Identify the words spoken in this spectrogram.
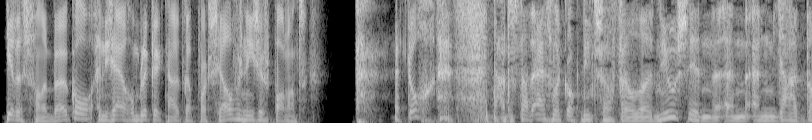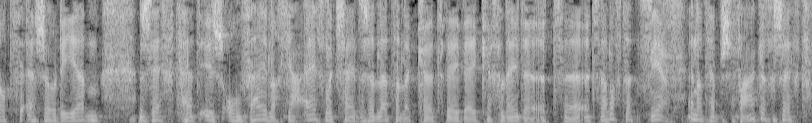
Jillis van den Beukel. En die zei ogenblikkelijk, nou het rapport zelf is niet zo spannend. Toch? Nou, er staat eigenlijk ook niet zoveel eh, nieuws in. En, en ja, dat SODM zegt het is onveilig. Ja, eigenlijk zeiden ze letterlijk eh, twee weken geleden het, eh, hetzelfde. Ja. En dat hebben ze vaker gezegd.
